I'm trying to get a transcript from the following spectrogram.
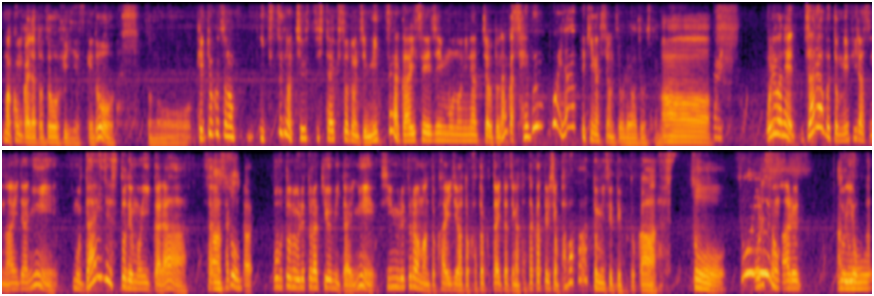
まあ、今回だとゾーフィーですけど、その結局、その5つの抽出したエピソードのうち3つが外星人ものになっちゃうと、なんかセブンっぽいなって気がしちゃうんですよ、俺はどうしても。あ俺はね、ザラブとメフィラスの間に、もうダイジェストでもいいから、ささっき冒頭のウルトラ Q みたいに、新ウルトラマンと怪獣、あと家督隊たちが戦ってるシーンをパパパッと見せていくとか、そう。そういうのがあるとよかっ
